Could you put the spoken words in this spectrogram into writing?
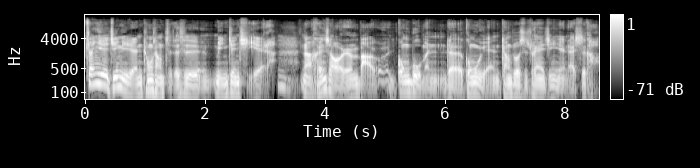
专业经理人通常指的是民间企业啦，嗯、那很少人把公部门的公务员当做是专业经理人来思考。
